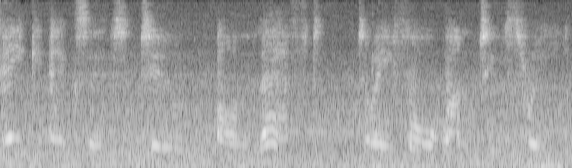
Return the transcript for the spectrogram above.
Take exit 2 on left to A4123.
